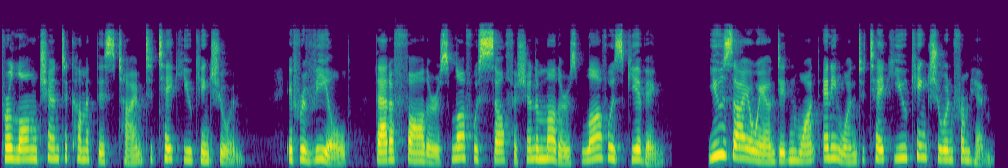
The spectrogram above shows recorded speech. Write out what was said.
For Long Chen to come at this time to take Yu Qingxuan, it revealed that a father's love was selfish and a mother's love was giving. Yu Zhaoyan didn't want anyone to take Yu Qingxuan from him,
